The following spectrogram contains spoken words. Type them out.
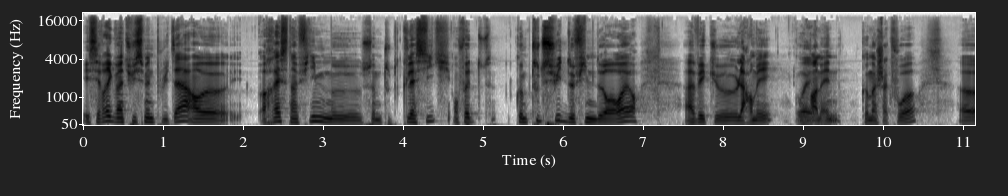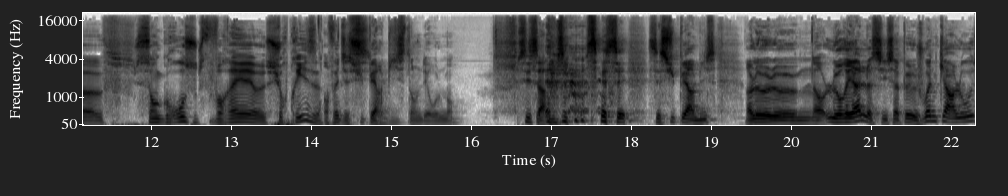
Et c'est vrai que 28 semaines plus tard euh, reste un film, euh, somme toute classique. En fait, comme toute suite de films d'horreur avec l'armée qu'on Ouais. ramène, comme à chaque fois, sans grosse vraie surprise. En fait, c'est super bis dans le déroulement. C'est ça. c'est- super bis. Le, le, alors, le Real, il s'appelle Juan Carlos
